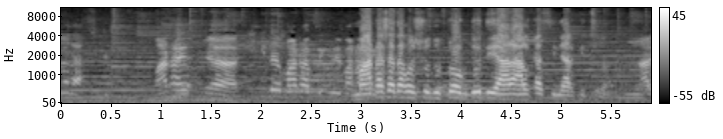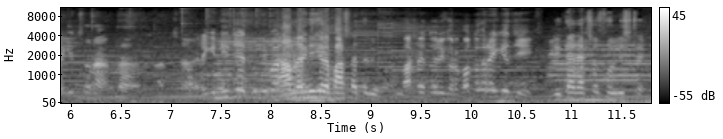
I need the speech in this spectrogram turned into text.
মাঠায় আহ, কি কি দিয়ে মাঠা বিক্রি বানাও? মাটার সাথে এখন শুধু টক দুধ আর হালকা চিনি আর কিছু না। আর কিছু না? না। আচ্ছা এটা কি নিজে তুলি বানাও আমরা নিজের বাসায় তৈরি করি। বাসায় তৈরি করো। কত করে কেজি? লিটার একশো চল্লিশ টাকা।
